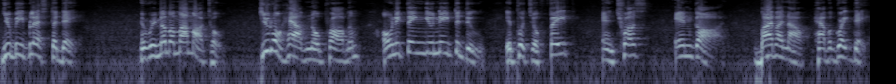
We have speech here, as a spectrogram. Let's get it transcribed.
You be blessed today. And remember my motto. You don't have no problem. Only thing you need to do is put your faith and trust in God. Bye bye now. Have a great day.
